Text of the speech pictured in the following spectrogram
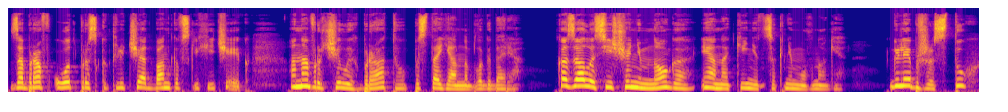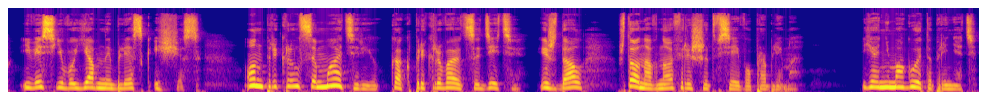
Забрав у отпрыска ключи от банковских ячеек, она вручила их брату, постоянно благодаря. Казалось, еще немного, и она кинется к нему в ноги. Глеб же стух, и весь его явный блеск исчез. Он прикрылся матерью, как прикрываются дети, и ждал, что она вновь решит все его проблемы. «Я не могу это принять»,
